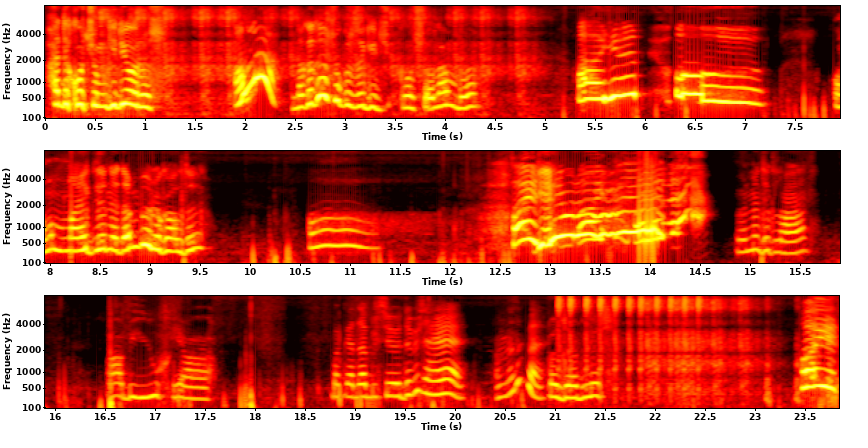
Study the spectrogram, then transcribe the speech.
Hadi koçum gidiyoruz. Allah! Ne kadar çok hızlı koşuyor lan bu. Hayır. Oo. Oğlum bunun ayakları neden böyle kaldı? Aa. Hayır. Geliyorum. Ölmedik lan. Abi yuh ya. Bak adam bir şey ödemiş he. Anladın mı? Öldürebilir. Hayır.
